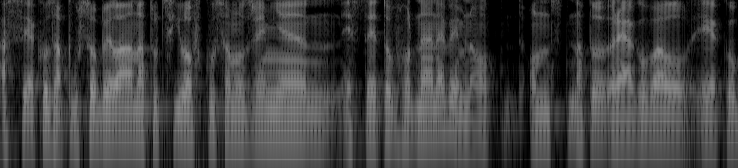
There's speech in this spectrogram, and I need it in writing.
asi jako zapůsobila na tu cílovku samozřejmě, jestli je to vhodné, nevím, no. On na to reagoval i jako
